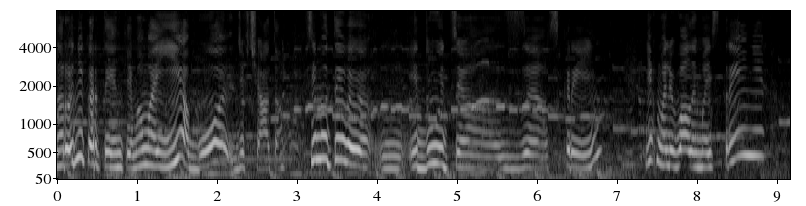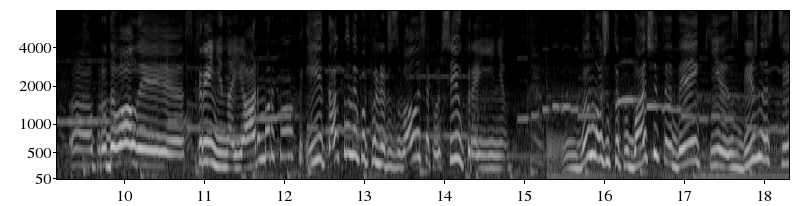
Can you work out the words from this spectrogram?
народні картинки, мамаї або дівчата. Ці мотиви м, ідуть е, з скринь, їх малювали майстрині, е, продавали скрині на ярмарках, і так вони популяризувалися по всій Україні. Ви можете побачити деякі збіжності,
